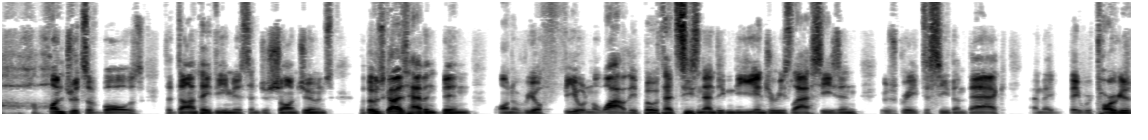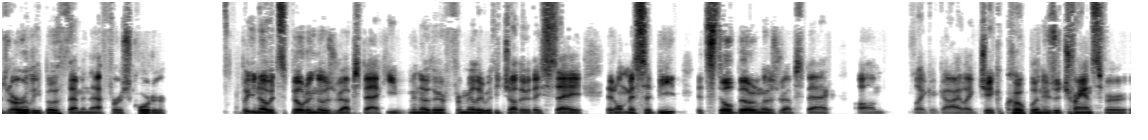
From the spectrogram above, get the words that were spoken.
hundreds of balls to Dontay Demus and Jeshaun Jones, but those guys haven't been on a real field in a while. They both had season-ending knee injuries last season. It was great to see them back, and they they were targeted early, both of them in that first quarter. But you know, it's building those reps back, even though they're familiar with each other. They say they don't miss a beat. It's still building those reps back. Um, like a guy like Jacob Copeland, who's a transfer.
